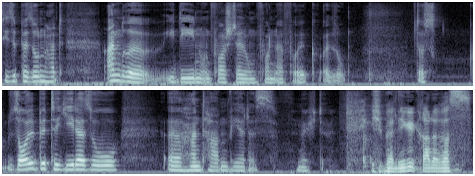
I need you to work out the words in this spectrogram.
Diese Person hat andere Ideen und Vorstellungen von Erfolg. Also das soll bitte jeder so äh, handhaben, wie er das möchte. Ich überlege gerade, was,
